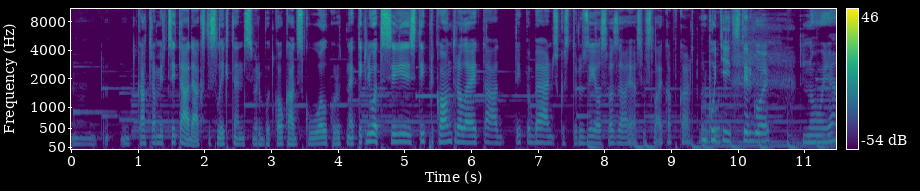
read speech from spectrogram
Mm, Katram ir citādāks tas liktenis. Varbūt kaut kāda skola, kuru ne tik ļoti stipri kontrolēja tādu tipu bērnus, kas tur uz ielas vazājās visu laiku apkārt. varbūt. Puķītis tirgoja. Nu, jā.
